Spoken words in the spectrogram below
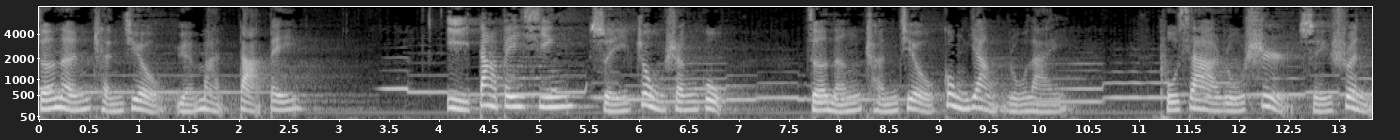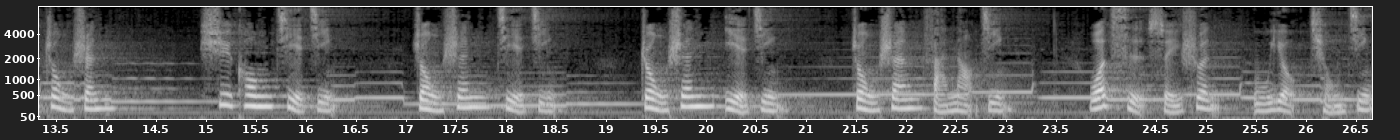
则能成就圆满大悲。以大悲心随众生故，则能成就供养如来。菩萨如是随顺众生。虚空界尽，众生界尽，众生业尽，众生烦恼尽。我此随顺，无有穷尽。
